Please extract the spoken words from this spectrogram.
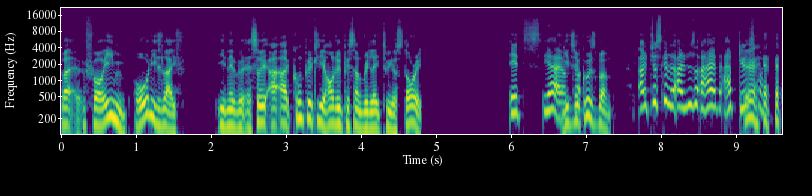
but for him, all his life, he never. So I, I completely, hundred percent relate to your story. It's yeah, gives you goosebumps. I just gonna, I just, I have, I have goosebumps. I have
